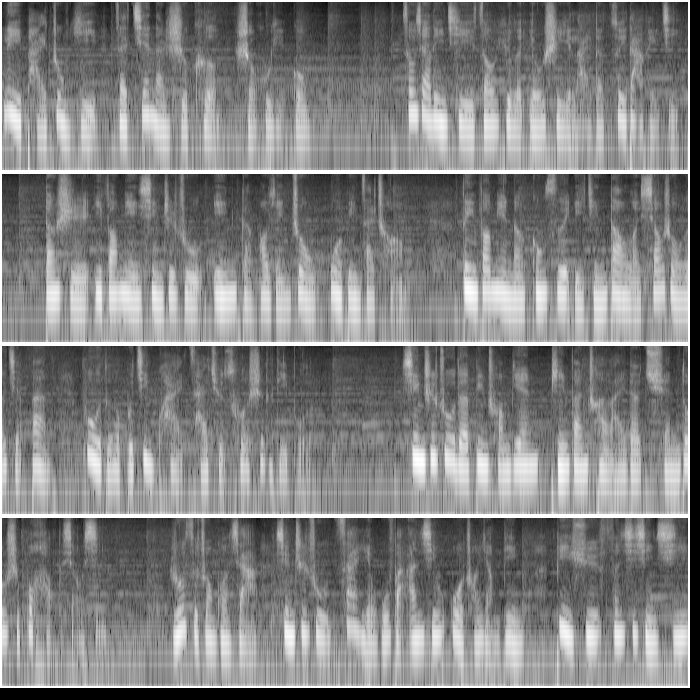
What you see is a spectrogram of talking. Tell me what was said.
力排众议，在艰难时刻守护员工。松下电器遭遇了有史以来的最大危机。当时，一方面幸之助因感冒严重卧病在床，另一方面呢，公司已经到了销售额减半，不得不尽快采取措施的地步了。幸之助的病床边频繁传来的全都是不好的消息。如此状况下，幸之助再也无法安心卧床养病，必须分析信息，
